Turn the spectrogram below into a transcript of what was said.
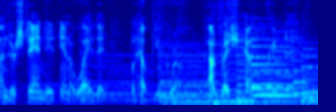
understand it in a way that will help you grow. God bless you. Have a great day.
